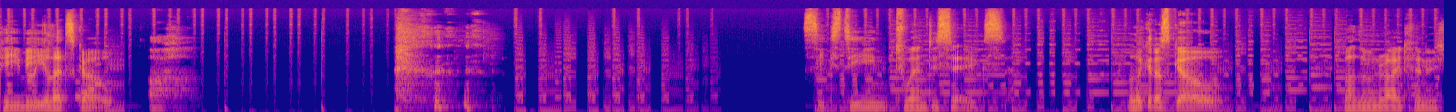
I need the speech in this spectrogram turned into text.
PB, let's go. Oh. Sixteen twenty-six. Look at us go. Balloon ride finish.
